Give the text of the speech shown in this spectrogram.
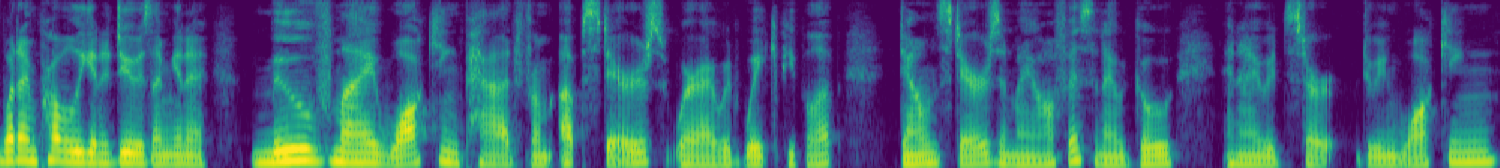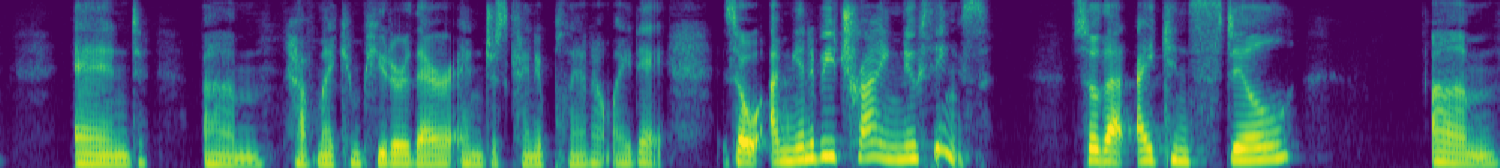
What I'm probably going to do is I'm going to move my walking pad from upstairs where I would wake people up downstairs in my office and I would go and I would start doing walking and um, have my computer there and just kind of plan out my day. So I'm going to be trying new things so that I can still um,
